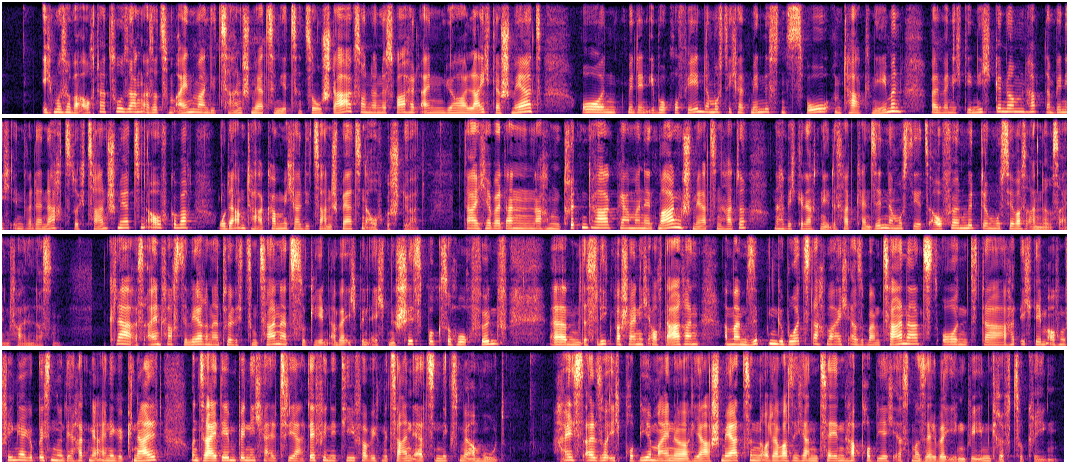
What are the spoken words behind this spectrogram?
Ich muss aber auch dazu sagen, also zum einen waren die Zahnschmerzen jetzt nicht so stark, sondern es war halt ein ja, leichter Schmerz. Und mit den Ibuprofen, da musste ich halt mindestens zwei am Tag nehmen, weil wenn ich die nicht genommen habe, dann bin ich entweder nachts durch Zahnschmerzen aufgewacht oder am Tag haben mich halt die Zahnschmerzen auch gestört. Da ich aber dann nach dem dritten Tag permanent Magenschmerzen hatte, dann habe ich gedacht, nee, das hat keinen Sinn, da musst du jetzt aufhören mit, da musst dir was anderes einfallen lassen. Klar, das Einfachste wäre natürlich zum Zahnarzt zu gehen, aber ich bin echt eine Schissbuchse hoch fünf. Ähm, das liegt wahrscheinlich auch daran, an meinem siebten Geburtstag war ich also beim Zahnarzt und da hatte ich dem auf den Finger gebissen und der hat mir eine geknallt und seitdem bin ich halt, ja, definitiv habe ich mit Zahnärzten nichts mehr am Hut. Heißt also, ich probiere meine ja, Schmerzen oder was ich an Zähnen habe, probiere ich erstmal selber irgendwie in den Griff zu kriegen.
